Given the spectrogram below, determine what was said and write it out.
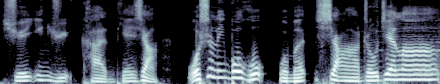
学英语看天下。我是林伯虎，我们下周见啦。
